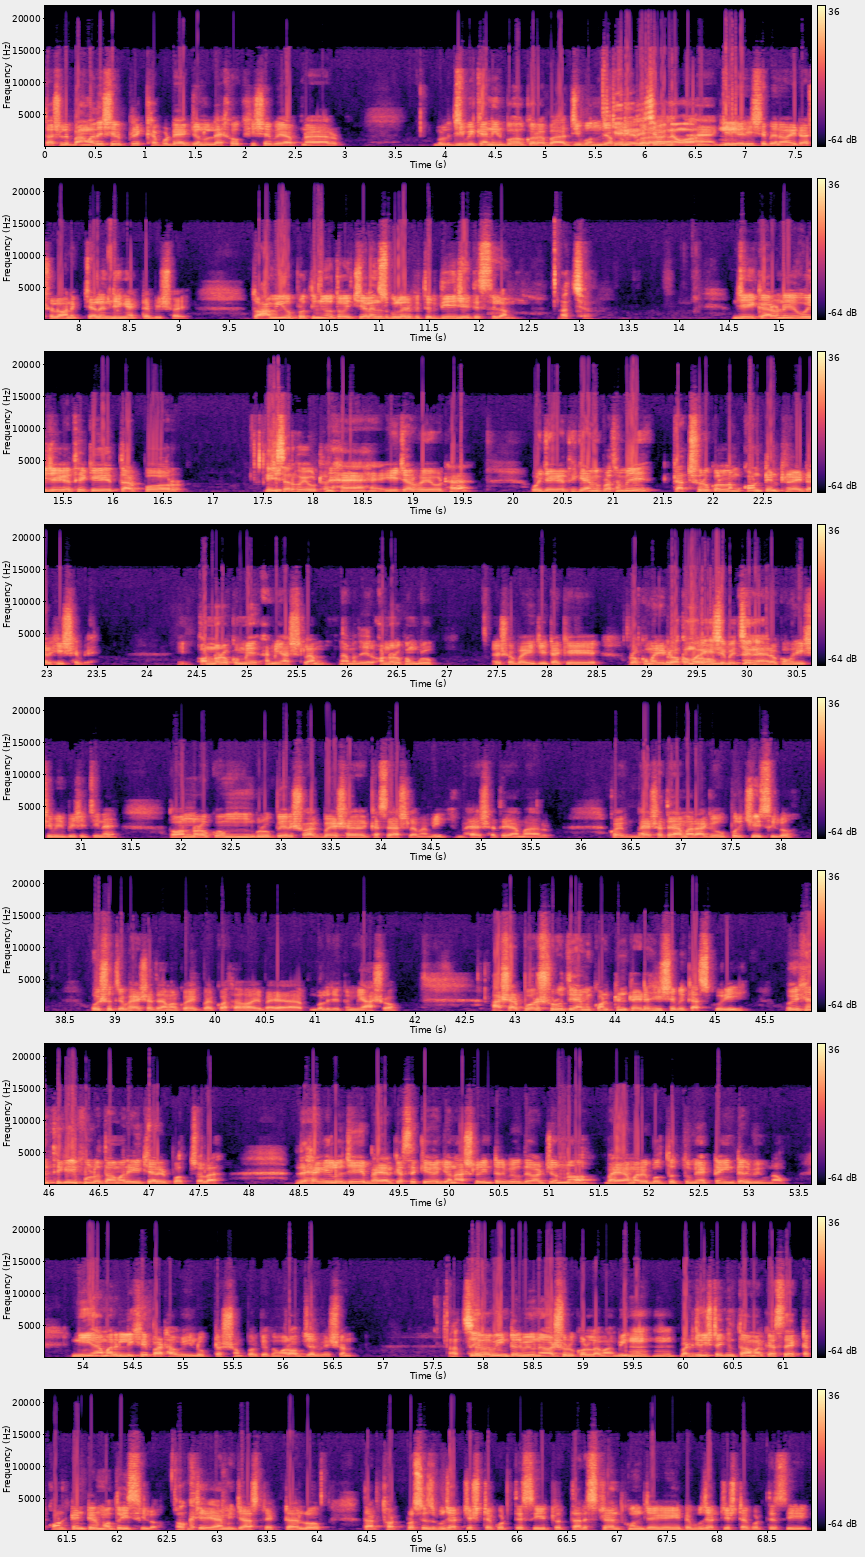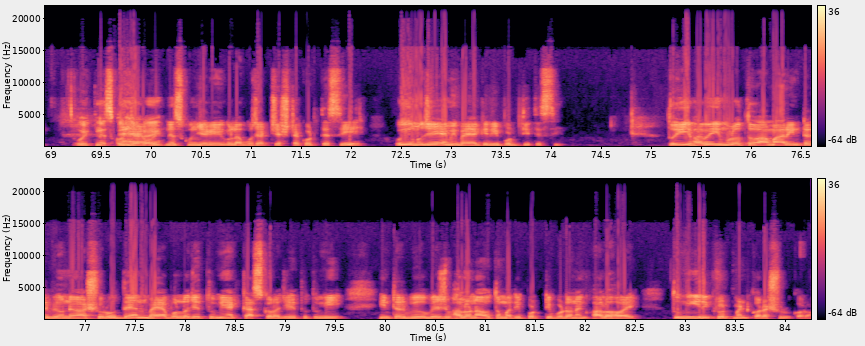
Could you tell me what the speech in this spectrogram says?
তো আসলে বাংলাদেশের প্রেক্ষাপটে একজন লেখক হিসেবে আপনার জীবিকা নির্বাহ করা বা জীবনযাপন হিসেবে নেওয়া। হ্যাঁ। কেরিয়ার হিসেবে নেওয়া এটা আসলে অনেক চ্যালেঞ্জিং একটা বিষয় তো আমিও প্রতিনিয়ত ওই চ্যালেঞ্জগুলোর ভিতর দিয়ে যেতেছিলাম আচ্ছা। যেই কারণে ওই জায়গা থেকে তারপর এইচআর হয়ে ওঠা। হ্যাঁ হ্যাঁ এইচআর হয়ে ওঠা। ওই জায়গা থেকে আমি প্রথমে কাজ শুরু করলাম কন্টেন্ট রাইটার হিসেবে। অন্যরকমে আমি আসলাম আমাদের অন্যরকম গ্রুপ সবাই যেটাকে রকমারি রকমারি হিসেবে চেনে। হ্যাঁ রকমারি হিসেবেই বেশি চিনে। তো অন্যরকম গ্রুপের সোহাগ ভাইয়ের কাছে আসলাম আমি। ভাইয়ের সাথে আমার কয়েক ভাইয়ের সাথে আমার আগেও পরিচয় ছিল। ওই সূত্রে ভাইয়ের সাথে আমার কয়েকবার কথা হয়, ভাইয়া বলে যে তুমি আসো। আসার পর শুরুতে আমি কন্টেন্ট রাইটার হিসেবে কাজ করি, ওইখান থেকেই মূলত আমার এই চারের পথ চলা। দেখা গেল যে ভাইয়ার কাছে কেউ একজন আসলো ইন্টারভিউ দেওয়ার জন্য, ভাইয়া আমারে বলতো, তুমি একটা ইন্টারভিউ নাও। নিয়ে আমার লিখে পাঠাও এই লোকটার সম্পর্কে তোমার অবজারভেশন তো আচ্ছা এইভাবে ইন্টারভিউ নেওয়া শুরু করলাম আমি। বাট জিনিসটা কিন্তু আমার কাছে একটা কন্টেন্টের মতোই ছিল। যে আমি জাস্ট একটা লোক তার থট প্রসেস বোঝার চেষ্টা করতেছি তার স্ট্রেংথ কোন জায়গায় এটা বোঝার চেষ্টা করতেছি। উইকনেস কোন হ্যাঁ জায়গায়? উইকনেস কোন জায়গায় এগুলা বোঝার চেষ্টা করতেছি। ওই অনুযায়ী আমি ভাইয়াকে রিপোর্ট দিতেছি। তো এইভাবেই মূলত আমার ইন্টারভিউ নেওয়া শুরু। দেন ভাইয়া বলল যে তুমি এক কাজ করো যেহেতু তুমি ইন্টারভিউ বেশ ভালো নাও তোমার রিপোর্ট টিপোর্ট অনেক ভালো হয় তুমি রিক্রুটমেন্ট করা শুরু করো।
